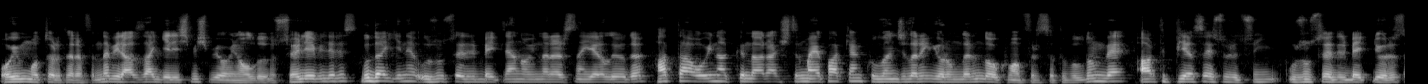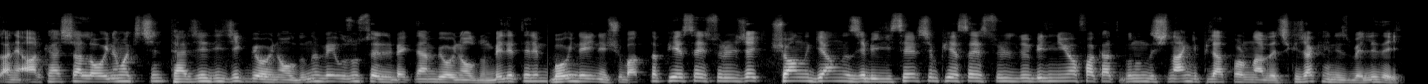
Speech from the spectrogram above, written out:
oyun motoru tarafında biraz daha gelişmiş bir oyun olduğunu söyleyebiliriz. Bu da yine uzun süredir beklenen oyunlar arasında yer alıyordu. Hatta oyun hakkında araştırma yaparken kullanıcıların yorumlarını da okuma fırsatı buldum ve artık piyasaya sürülsün uzun süredir bekliyoruz. Hani arkadaşlarla oynamak için tercih edilecek bir oyun olduğunu ve uzun süredir beklenen bir oyun olduğunu belirtelim. Bu oyun da yine Şubat'ta piyasaya sürülecek. Şu anlık yalnızca bilgisayar için piyasaya sürüldüğü biliniyor fakat bunun dışında hangi platformlarda çıkacak henüz belli değil.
